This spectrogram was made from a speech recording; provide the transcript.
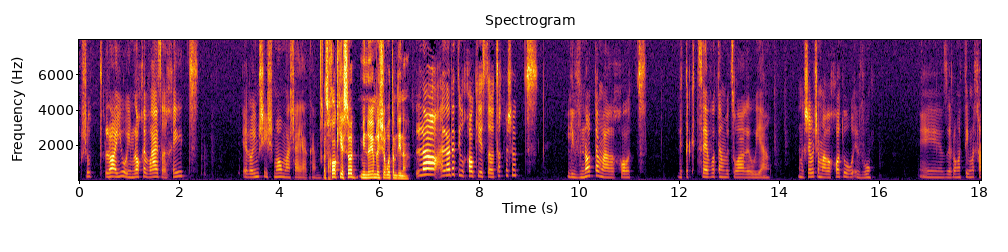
פשוט לא היו, אם לא חברה אזרחית, אלוהים שישמור מה שהיה כאן. אז חוק יסוד מינויים לשירות המדינה. לא, אני לא יודעת אם חוק יסוד, צריך פשוט לבנות את המערכות, לתקצב אותן בצורה ראויה. אני חושבת שמערכות הורעבו. אה, זה לא מתאים לך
